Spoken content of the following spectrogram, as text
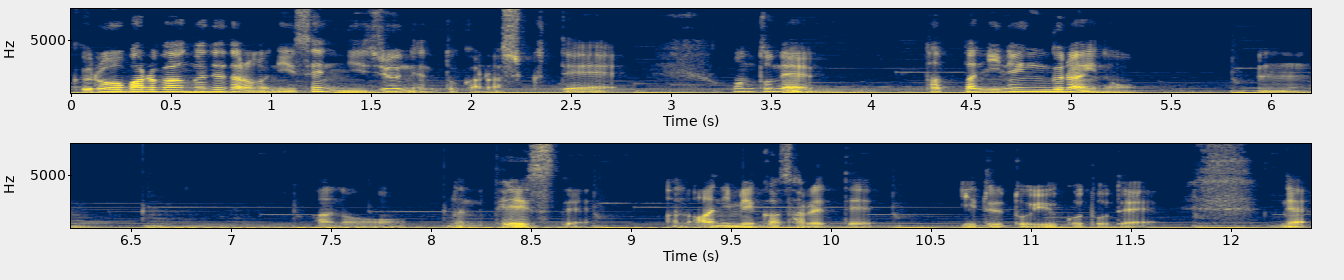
グローバル版が出たのが2020年とからしくて、ほんとね、たった2年ぐらいの、うん、あの、なんペースで、あの、アニメ化されているということで、ね、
